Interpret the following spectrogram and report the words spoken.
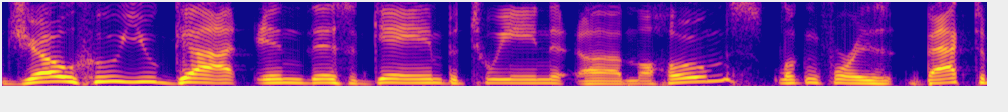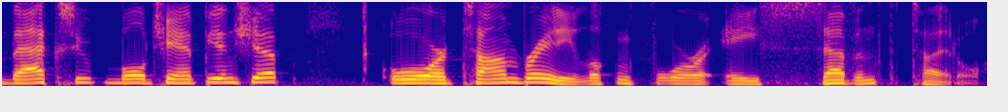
Joe, who you got in this game between uh, Mahomes looking for his back-to-back Super Bowl championship, or Tom Brady looking for a seventh title?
